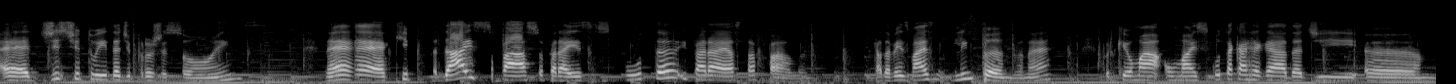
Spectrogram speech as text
é, destituída de projeções, né, que dá espaço para essa escuta e para esta fala, cada vez mais limpando, né? Porque uma, uma escuta carregada de uh,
